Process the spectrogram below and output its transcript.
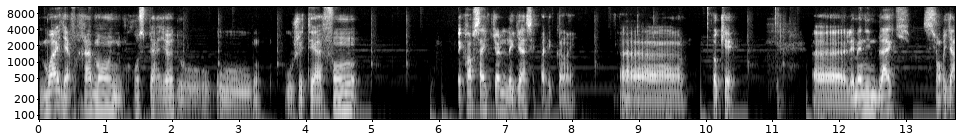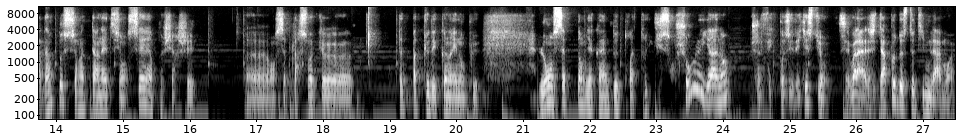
moi, il y a vraiment une grosse période où, où, j'étais à fond. Les crop cycle, les gars, c'est pas des conneries. Euh, ok. Euh, les Men in Black, si on regarde un peu sur Internet, si on sait un peu chercher, euh, on s'aperçoit que peut-être pas que des conneries non plus. Le 11 septembre, il y a quand même deux, trois trucs qui sont chauds, les gars, non? Je ne fais que poser des questions. Voilà, j'étais un peu de ce team-là, moi.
